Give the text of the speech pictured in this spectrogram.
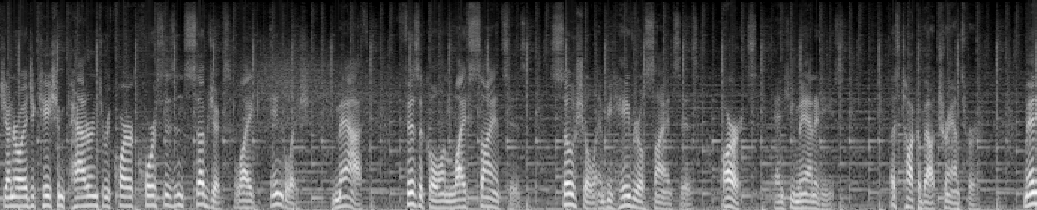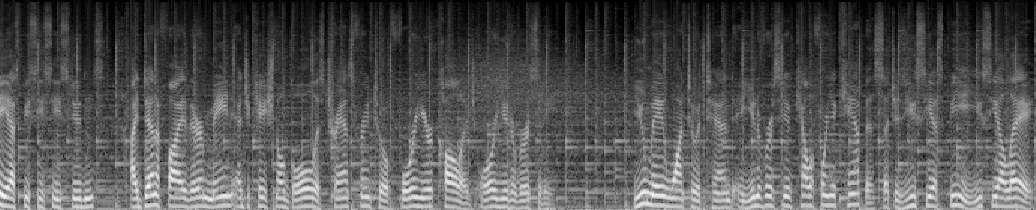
General education patterns require courses in subjects like English, math, physical and life sciences, social and behavioral sciences, arts, and humanities. Let's talk about transfer. Many SBCC students identify their main educational goal as transferring to a four-year college or university you may want to attend a University of California campus such as UCSB, UCLA,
